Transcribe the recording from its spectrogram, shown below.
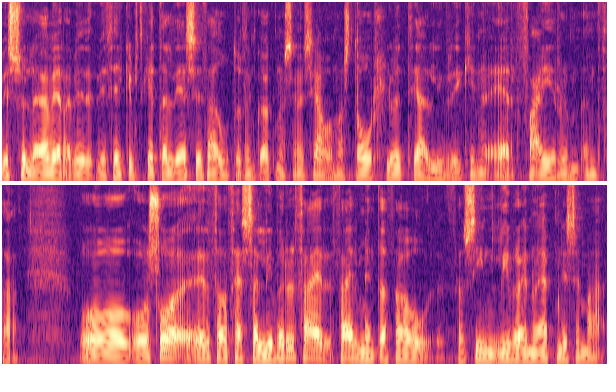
vissulega að vera. Við, við þykjumst geta að lesi það út úr þenn gögnum sem við sjáum að stór hluti af lífríkinu er færum um það. Og, og svo er þá þessa lífverur, það er, það er mynda þá, þá sín lífrænu efni sem að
